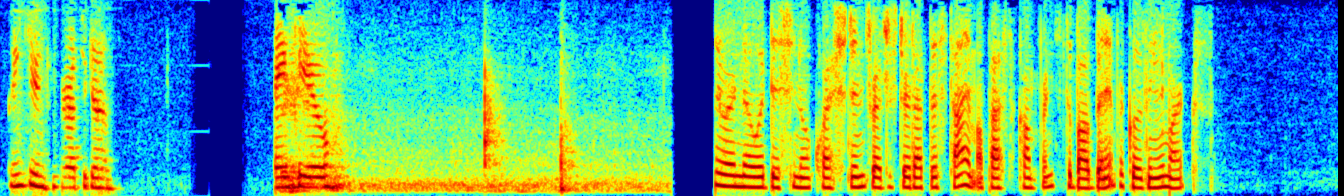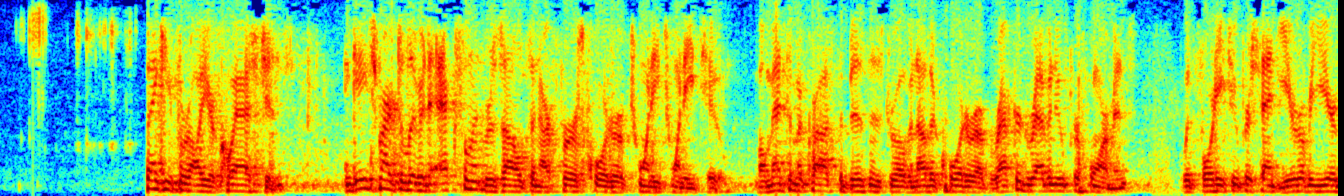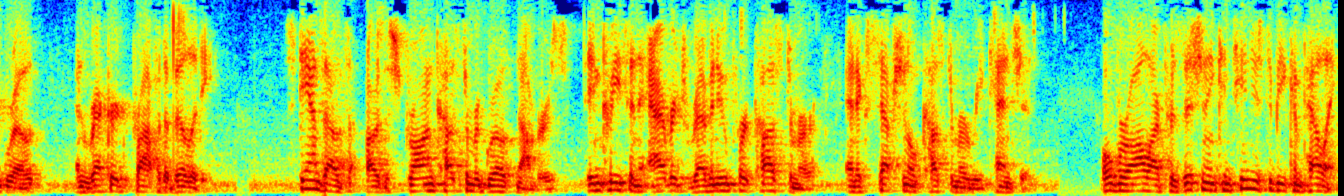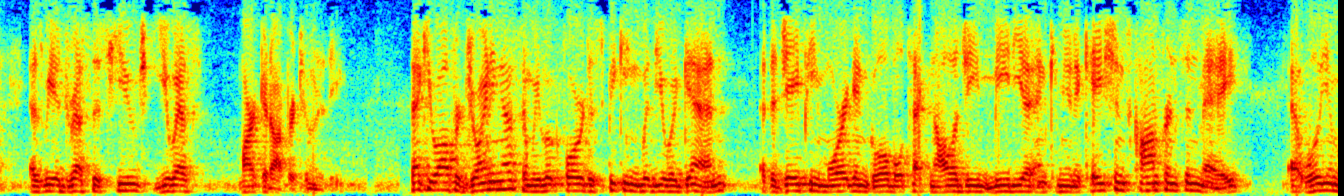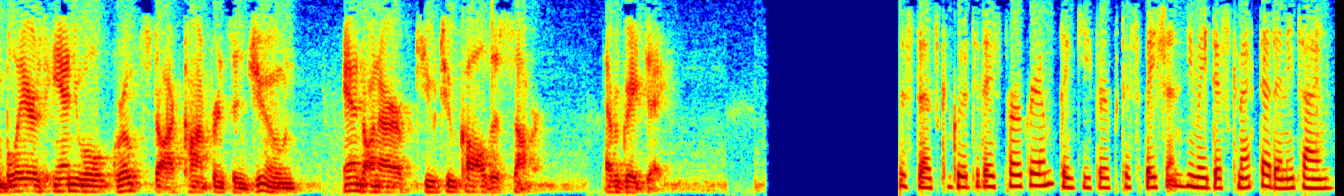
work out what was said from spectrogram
Thank you, and congrats again. Thank you. There are no additional questions registered at this time. I'll pass the conference to Bob Bennett for closing remarks. Thank you for all your questions. EngageSmart delivered excellent results in our first quarter of 2022. Momentum across the business drove another quarter of record revenue performance with 42% year-over-year growth and record profitability. Standouts are the strong customer growth numbers, increase in average revenue per customer, and exceptional customer retention. Overall, our positioning continues to be compelling as we address this huge U.S. market opportunity. Thank you all for joining us, and we look forward to speaking with you again at the JPMorgan Global Technology, Media and Communications Conference in May, at William Blair's Annual Growth Stock Conference in June, and on our Q2 call this summer. Have a great day. This does conclude today's program. Thank you for your participation. You may disconnect at any time.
